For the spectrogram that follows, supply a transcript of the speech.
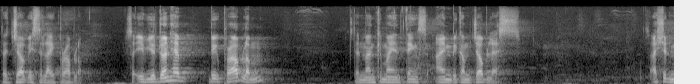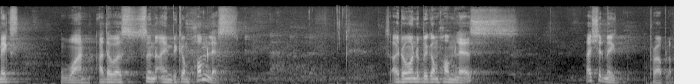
The job is like problem. So if you don't have big problem, then monkey mind thinks I'm become jobless. So I should make one, otherwise soon I'm become homeless. So I don't want to become homeless. I should make problem.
